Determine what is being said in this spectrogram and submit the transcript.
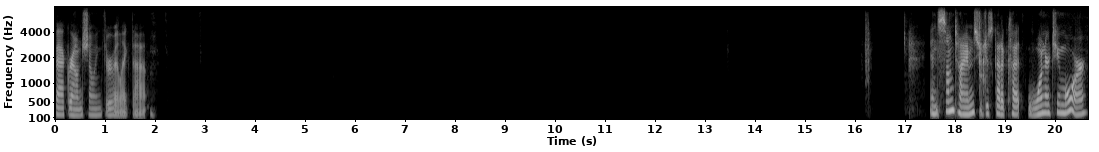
background showing through. I like that. And sometimes you just got to cut one or two more.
